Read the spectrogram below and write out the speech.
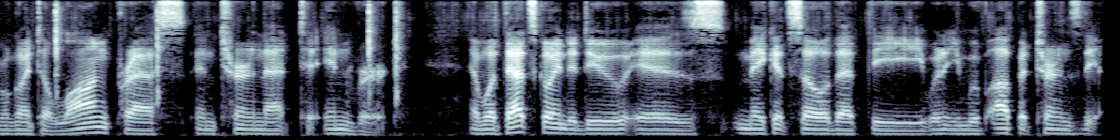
And we're going to long press and turn that to invert. And what that's going to do is make it so that the when you move up, it turns the,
